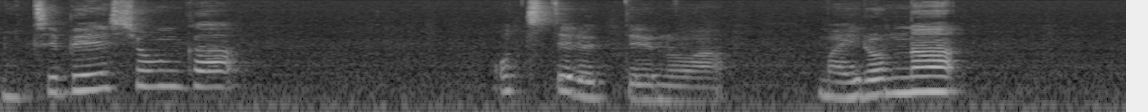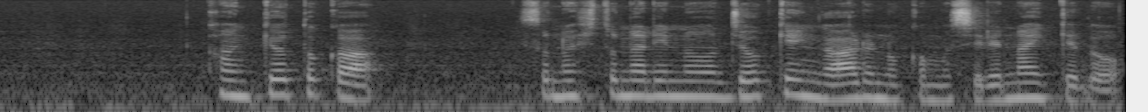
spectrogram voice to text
とモチベーションが落ちてるっていうのはまあいろんな環境とかその人なりの条件があるのかもしれないけど、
